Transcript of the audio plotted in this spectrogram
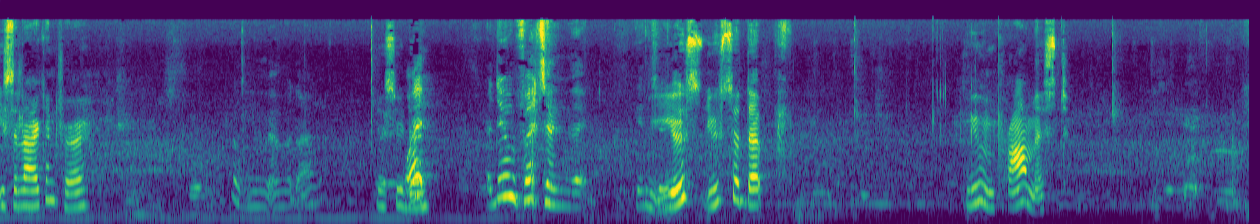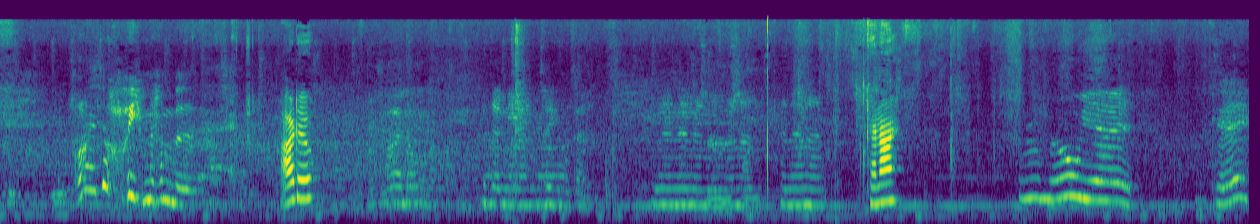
You said I can try. I don't remember that. Yes, you what? did. I didn't fetch anything. You, you said that. You even promised. I don't remember that. I do. I don't. I didn't. Can I? I don't know yet. Okay.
